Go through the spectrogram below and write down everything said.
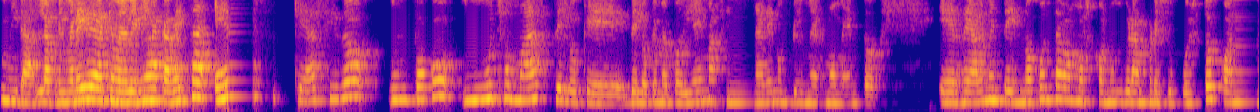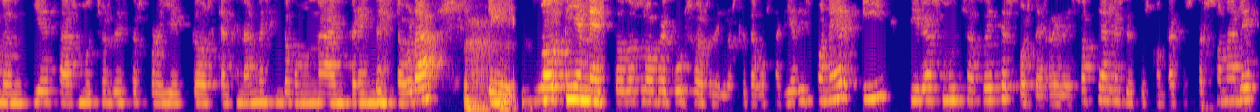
mira, la primera idea que me viene a la cabeza es que ha sido un poco mucho más de lo que, de lo que me podía imaginar en un primer momento. Eh, realmente no contábamos con un gran presupuesto. Cuando empiezas muchos de estos proyectos, que al final me siento como una emprendedora, eh, no tienes todos los recursos de los que te gustaría disponer y tiras muchas veces pues, de redes sociales, de tus contactos personales.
